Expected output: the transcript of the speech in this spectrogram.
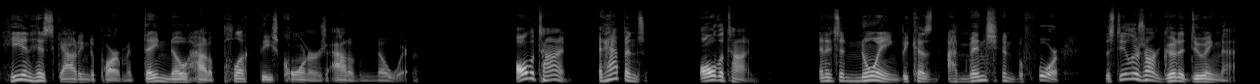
he and his scouting department, they know how to pluck these corners out of nowhere. All the time. It happens all the time. And it's annoying because I've mentioned before, the Steelers aren't good at doing that.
